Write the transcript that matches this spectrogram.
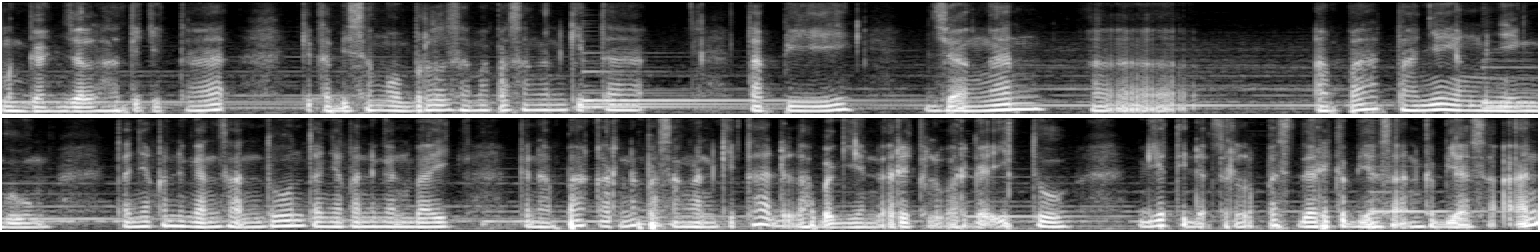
mengganjal hati kita, kita bisa ngobrol sama pasangan kita. Tapi jangan uh, apa tanya yang menyinggung. Tanyakan dengan santun, tanyakan dengan baik. Kenapa? Karena pasangan kita adalah bagian dari keluarga itu. Dia tidak terlepas dari kebiasaan-kebiasaan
